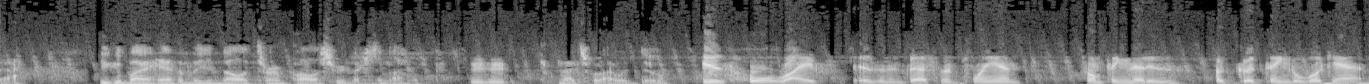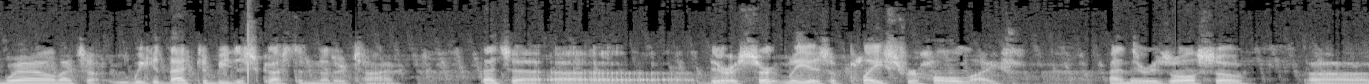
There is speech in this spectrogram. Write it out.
Yeah. You could buy a half a million dollar term policy for next to nothing. Mm-hmm. That's what I would do. Is whole life as an investment plan something that is a good thing to look at? Well, that's a, we could that could be discussed at another time. That's a uh, there certainly is a place for whole life, and there is also uh,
